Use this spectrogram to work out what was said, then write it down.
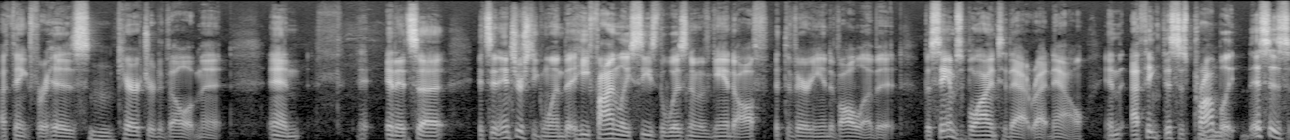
I think for his mm-hmm. character development and and it's a it's an interesting one that he finally sees the wisdom of Gandalf at the very end of all of it. But Sam's blind to that right now, and I think this is mm-hmm. probably this is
